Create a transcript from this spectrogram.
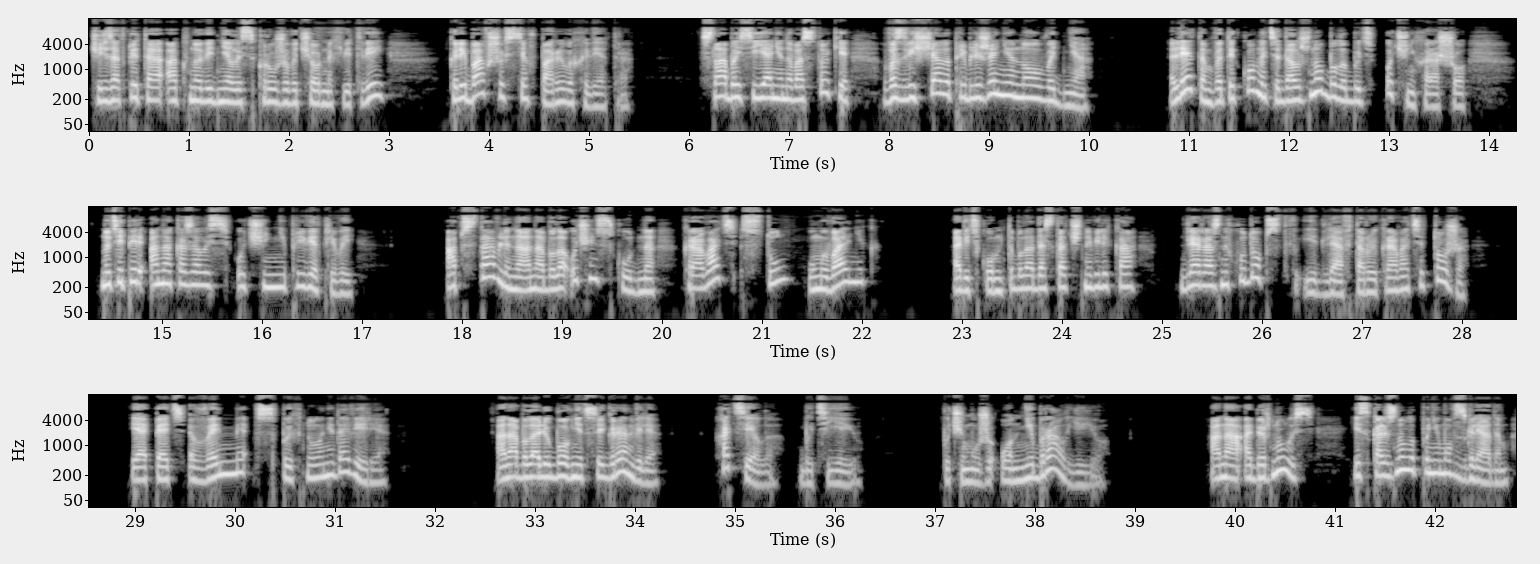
Через открытое окно виднелось кружево черных ветвей, колебавшихся в порывах ветра. Слабое сияние на востоке возвещало приближение нового дня. Летом в этой комнате должно было быть очень хорошо, но теперь она казалась очень неприветливой. Обставлена она была очень скудно — кровать, стул, умывальник. А ведь комната была достаточно велика для разных удобств и для второй кровати тоже. И опять в Эмме вспыхнуло недоверие. Она была любовницей Гренвилля, хотела, быть ею. Почему же он не брал ее? Она обернулась и скользнула по нему взглядом.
